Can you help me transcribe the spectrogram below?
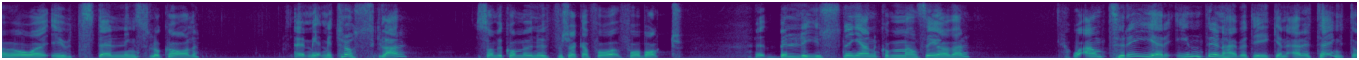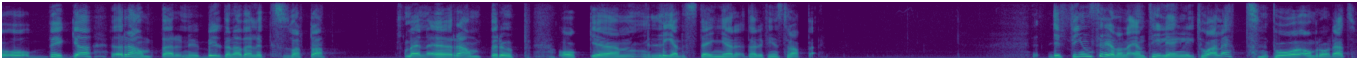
och utställningslokal eh, med, med trösklar som vi kommer nu försöka få, få bort. Belysningen kommer man se över. Och entréer in till den här butiken är det tänkt att bygga ramper, nu är bilderna väldigt svarta, men eh, ramper upp och eh, ledstänger där det finns trappor. Det finns redan en tillgänglig toalett på området.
